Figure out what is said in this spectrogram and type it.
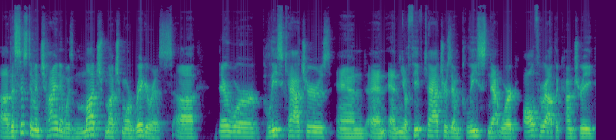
Uh, the system in China was much, much more rigorous. Uh, there were police catchers and, and, and you know, thief catchers and police network all throughout the country.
